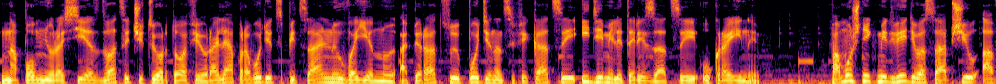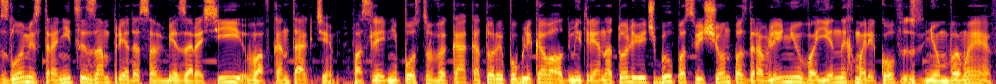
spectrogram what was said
Напомню, Россия с 24 февраля проводит специальную военную операцию по денацификации и демилитаризации Украины. Помощник Медведева сообщил о взломе страницы зампреда Совбеза России во ВКонтакте. Последний пост в ВК, который публиковал Дмитрий Анатольевич, был посвящен поздравлению военных моряков с Днем ВМФ.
